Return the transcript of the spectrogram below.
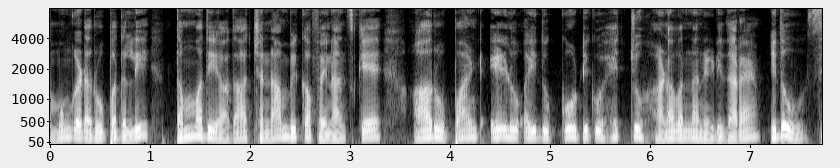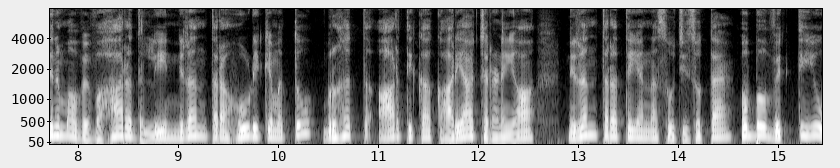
ಮುಂಗಡ ರೂಪದಲ್ಲಿ ತಮ್ಮದೇ ಆದ ಚನ್ನಾಂಬಿಕಾ ಫೈನಾನ್ಸ್ಗೆ ಆರು ಪಾಯಿಂಟ್ ಏಳು ಐದು ಕೋಟಿಗೂ ಹೆಚ್ಚು ಹಣವನ್ನ ನೀಡಿದ್ದಾರೆ. ಇದು ಸಿನಿಮಾ ವ್ಯವಹಾರದಲ್ಲಿ ನಿರಂತರ ಹೂಡಿಕೆ ಮತ್ತು ಬೃಹತ್ ಆರ್ಥಿಕ ಕಾರ್ಯಾಚರಣೆಯ ನಿರಂತರತೆಯನ್ನ ಸೂಚಿಸುತ್ತೆ ಒಬ್ಬ ವ್ಯಕ್ತಿಯು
